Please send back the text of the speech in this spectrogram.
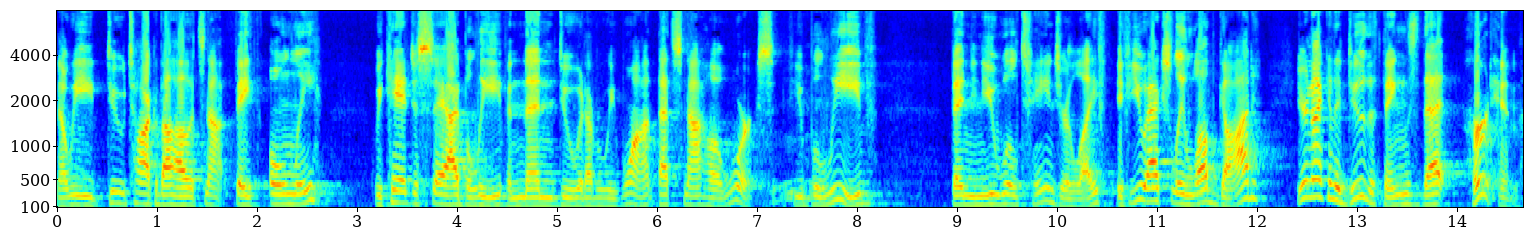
Now, we do talk about how it's not faith only. We can't just say, I believe, and then do whatever we want. That's not how it works. If you believe, then you will change your life. If you actually love God, you're not going to do the things that hurt Him.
